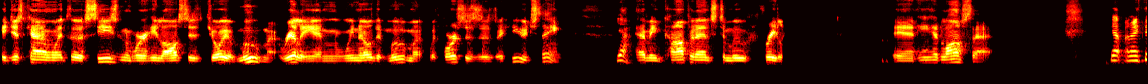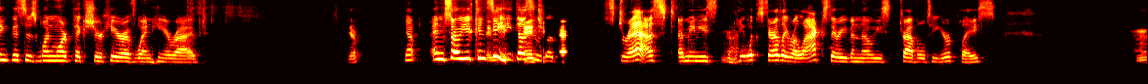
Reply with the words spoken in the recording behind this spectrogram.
he just kind of went through a season where he lost his joy of movement really and we know that movement with horses is a huge thing Yeah. having confidence to move freely and he had lost that Yep. And I think this is one more picture here of when he arrived. Yep. Yep. And so you can And see he doesn't look stressed. I mean, he's he looks fairly relaxed there, even though he's traveled to your place. Mm-hmm.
